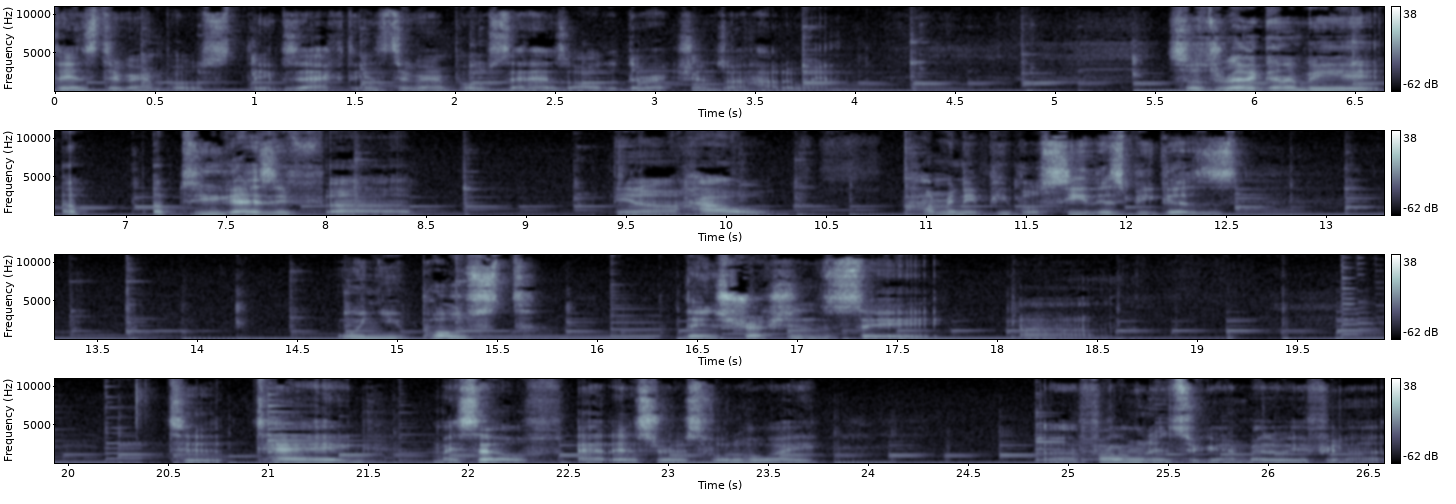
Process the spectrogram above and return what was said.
the Instagram post, the exact Instagram post that has all the directions on how to win. So it's really gonna be up up to you guys if uh, you know how how many people see this because when you post the instructions say to tag myself at SRS Photo Hawaii. Uh, follow on Instagram, by the way, if you're not.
